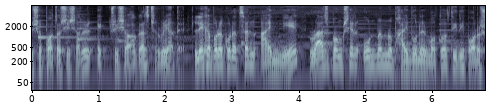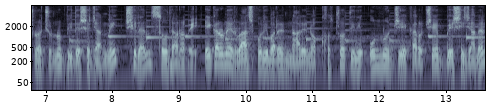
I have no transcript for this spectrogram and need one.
উনিশশো সালের একত্রিশে অগস্ট রিয়াদে। লেখাপড়া করেছেন, আইন নিয়ে। রাজবংশের অন্যান্য ভাই বোনের মতো তিনি পড়াশোনার জন্য বিদেশে যাননি, ছিলেন সৌদি আরবে। এ কারণে রাজ পরিবারের নারী নক্ষত্র তিনি অন্য যে কারও চেয়ে বেশি জানেন,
